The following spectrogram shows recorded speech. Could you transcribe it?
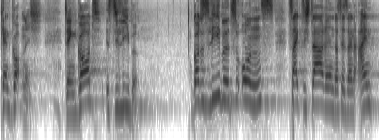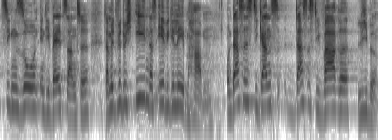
kennt Gott nicht, denn Gott ist die Liebe. Gottes Liebe zu uns zeigt sich darin, dass er seinen einzigen Sohn in die Welt sandte, damit wir durch ihn das ewige Leben haben. Und das ist die ganz, das ist die wahre Liebe.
